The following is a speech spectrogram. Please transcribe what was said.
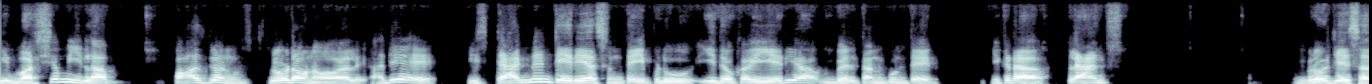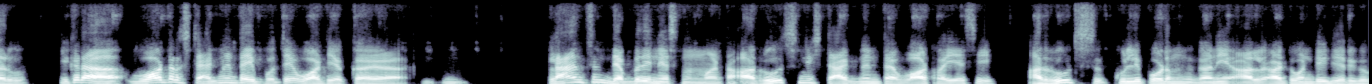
ఈ వర్షం ఇలా ఫాస్ట్ డౌన్ స్లో డౌన్ అవ్వాలి. అదే ఈ స్టాగ్నెంట్ ఏరియాస్ ఉంటాయి. ఇప్పుడు ఇది ఒక ఏరియా బెల్ట్ అనుకుంటే ఇక్కడ ప్లాంట్స్ గ్రో చేశారు. ఇక్కడ వాటర్ స్టాగ్నెంట్ అయిపోతే వాటి యొక్క ప్లాంట్స్ని దెబ్బతినేస్తుంది అనమాట ఆ రూట్స్ని స్టాగ్నెంట్ వాటర్ అయ్యేసి ఆ రూట్స్ కుళ్ళిపోవడం కానీ అటువంటివి జరుగు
